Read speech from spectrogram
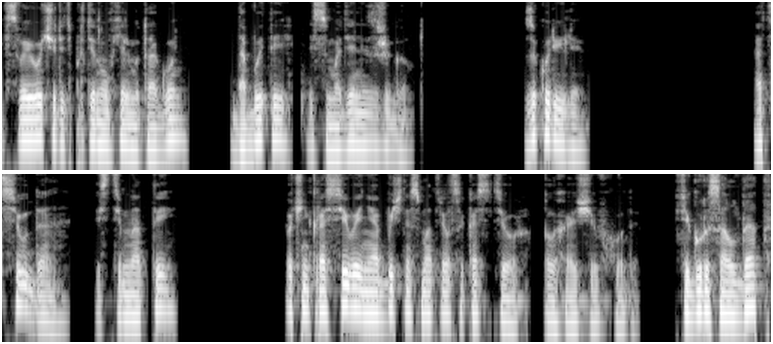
и, в свою очередь, протянул Хельмуту огонь, добытый из самодельной зажигалки. Закурили. Отсюда, из темноты, очень красиво и необычно смотрелся костер, полыхающий у входа. Фигуры солдат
